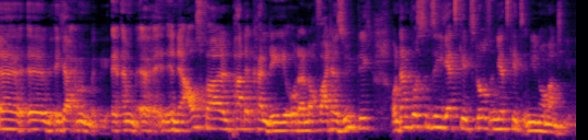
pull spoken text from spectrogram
äh, äh, ja, im, im, äh, in der Auswahl Pas de Calais oder noch weiter südlich. Und dann wussten sie, jetzt geht's los und jetzt geht's in die Normandie.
